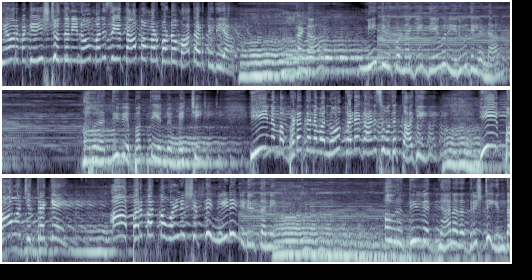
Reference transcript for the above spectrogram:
ದೇವರ ಬಗ್ಗೆ ಇಷ್ಟೊಂದು ನೀನು ಮನಸ್ಸಿಗೆ ತಾಪ ಮಾಡ್ಕೊಂಡು ಮಾತಾಡ್ತಿದೀಯ? ಅಣ್ಣ ನೀ ತಿಳ್ಕೊಂಡಾಗೆ ದೇವರು ಇರುವುದಿಲ್ಲಣ್ಣ. ಅವರ ದಿವ್ಯ ಭಕ್ತಿಯನ್ನು ಮೆಚ್ಚಿ ಈ ನಮ್ಮ ಬಡತನವನ್ನು ಕಡೆಗಾಣಿಸುವುದಕ್ಕಾಗಿ ಈ ಭಾವಚಿತ್ರಕ್ಕೆ ಆ ಪರಮಾತ್ಮ ಒಳ್ಳೆ ಶಕ್ತಿ ನೀಡಿ ನೀಡಿರ್ತಾನೆ. ಅವರ ದಿವ್ಯ ಜ್ಞಾನದ ದೃಷ್ಟಿಯಿಂದ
